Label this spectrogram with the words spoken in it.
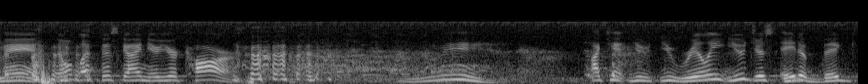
Man, don't let this guy near your car. Man. I can't, you, you really, you just ate a big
